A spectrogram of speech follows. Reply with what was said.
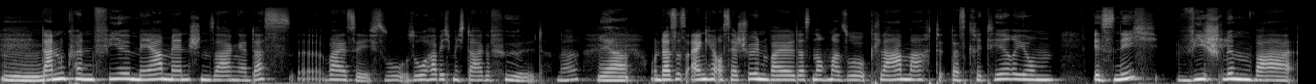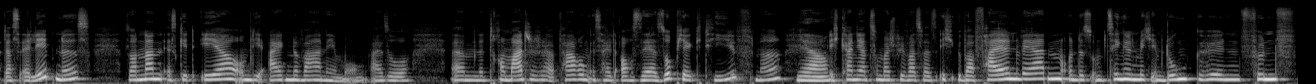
mhm. dann können viel mehr Menschen sagen, ja, das äh, weiß ich, so, so habe ich mich da gefühlt. Ne? Ja. Und das ist eigentlich auch sehr schön, weil das nochmal so klar macht, das Kriterium ist nicht, wie schlimm war das Erlebnis, sondern es geht eher um die eigene Wahrnehmung. Also ähm, eine traumatische Erfahrung ist halt auch sehr subjektiv. Ne? Ja. Ich kann ja zum Beispiel, was weiß ich, überfallen werden und es umzingeln mich im Dunkeln fünf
